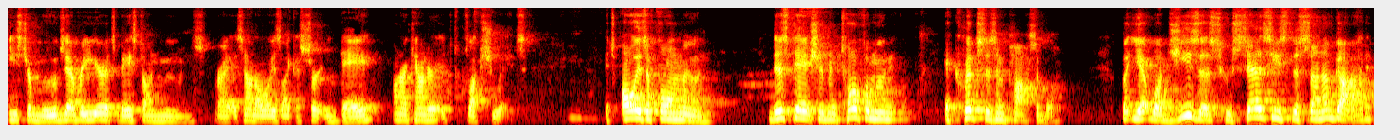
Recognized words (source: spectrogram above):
Easter moves every year. It's based on moons, right? It's not always like a certain day on our calendar, it fluctuates. It's always a full moon. This day it should have been total full moon. Eclipse is impossible. But yet, while Jesus, who says he's the Son of God,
